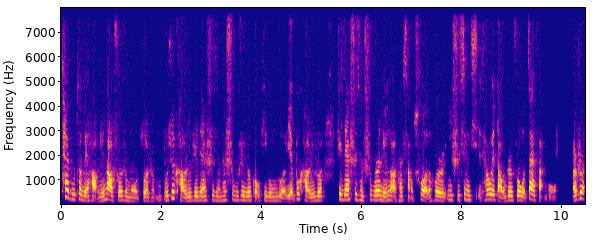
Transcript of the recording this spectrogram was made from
态度特别好，领导说什么我做什么，不去考虑这件事情它是不是一个狗屁工作，也不考虑说这件事情是不是领导他想错了或者一时兴起，他会导致说我再返工，而是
